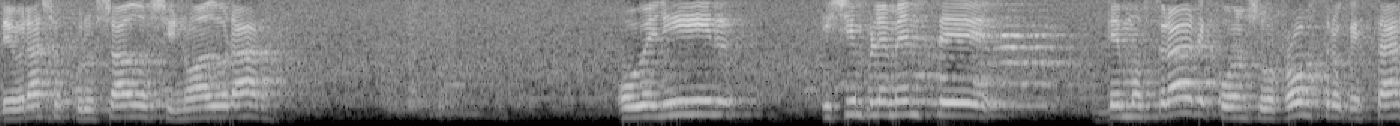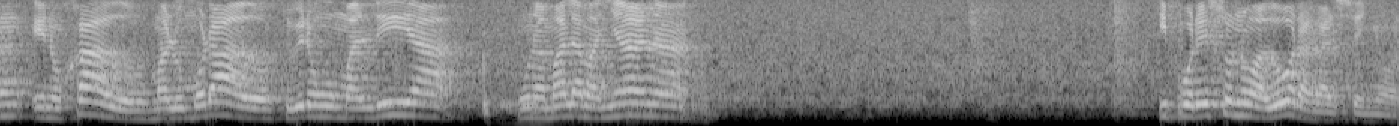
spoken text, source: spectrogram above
de brazos cruzados y no adorar. O venir y simplemente demostrar con su rostro que están enojados, malhumorados, tuvieron un mal día, una mala mañana, y por eso no adoran al Señor.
